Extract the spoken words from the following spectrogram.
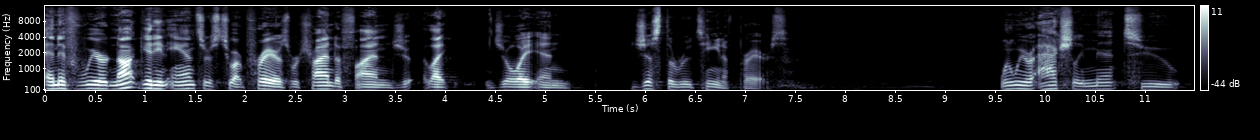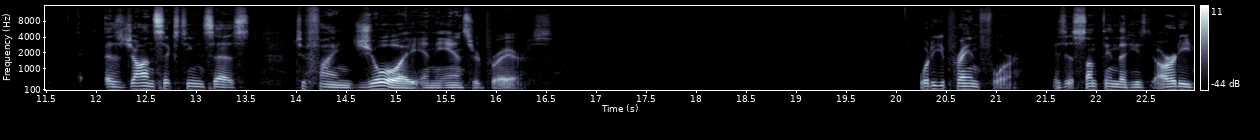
And if we're not getting answers to our prayers, we're trying to find jo- like joy in just the routine of prayers. When we were actually meant to, as John 16 says, to find joy in the answered prayers. What are you praying for? Is it something that He's already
